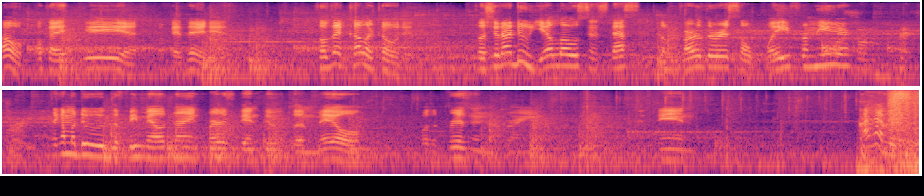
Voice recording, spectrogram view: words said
Oh, okay. Yeah, yeah, yeah. Okay, there it is. So they're color coded. So should I do yellow since that's the furthest away from here? I think I'm gonna do the female drain first, then do the male or the prison drain. And then I haven't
